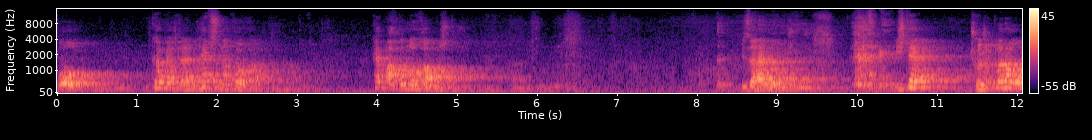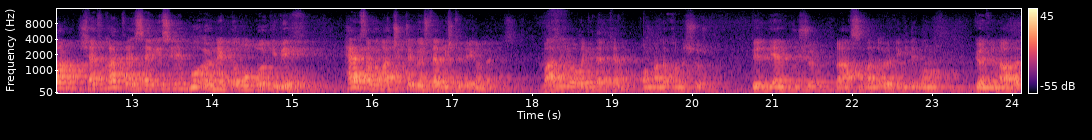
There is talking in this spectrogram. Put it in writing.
o köpeklerin hepsinden korkar. Hep aklında o kalmıştır. Bir zarar görmüştür. İşte çocuklara olan şefkat ve sevgisinin bu örnekte olduğu gibi her zaman açıkça göstermişti Peygamberimiz. Bazen yolda giderken onlarla konuşur. Bir diğer kuşu rahatsızlandı, öldü gidip onun gönlünü alır.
